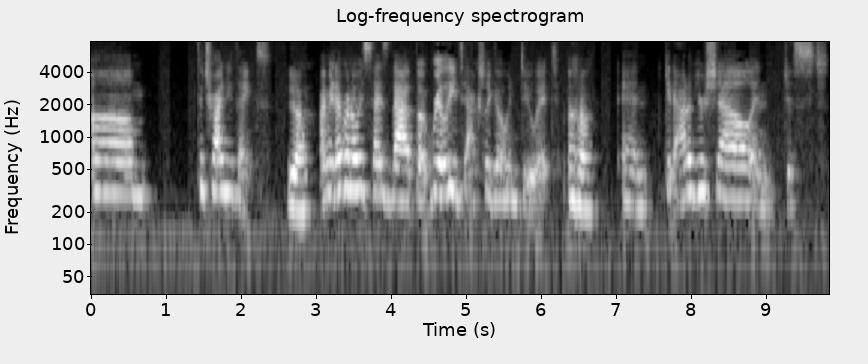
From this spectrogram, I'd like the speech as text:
Um, to try new things. Yeah. I mean, everyone always says that, but really to actually go and do it Uh huh. and get out of your shell and just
